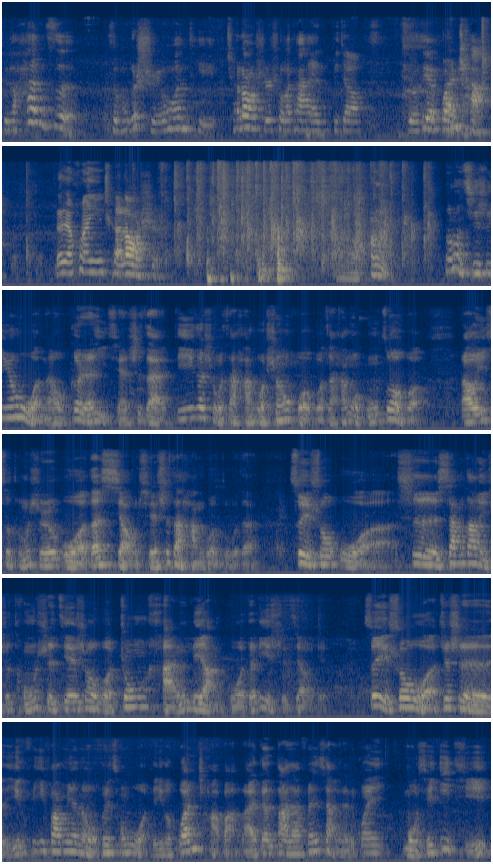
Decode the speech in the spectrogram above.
这个汉字怎么个使用问题。全老师说他还比较有点观察，大家欢迎全老师。啊，那么其实因为我呢，我个人以前是在第一个是我在韩国生活过，在韩国工作过，然后与此同时，我的小学是在韩国读的。所以说，我是相当于是同时接受过中韩两国的历史教育，所以说我就是一一方面呢，我会从我的一个观察吧，来跟大家分享一下，就关于某些议题、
